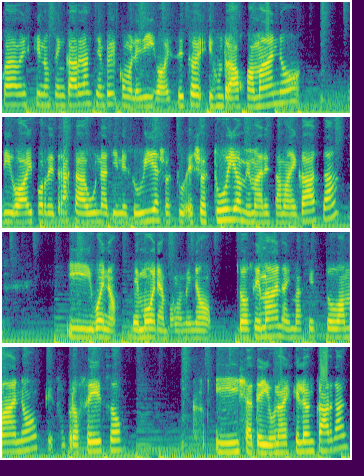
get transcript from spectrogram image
cada vez que nos encargan, siempre, como les digo, es, esto es un trabajo a mano digo, ahí por detrás cada una tiene su vida, yo, estu- yo estudio, mi madre es ama de casa y bueno, demoran por lo menos dos semanas, y más que todo a mano, que es un proceso. Y ya te digo, una vez que lo encargan,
